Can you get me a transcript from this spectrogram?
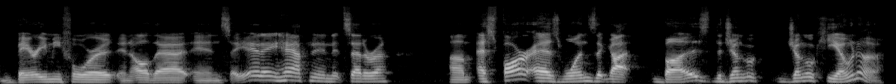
bury me for it and all that, and say it ain't happening, etc. Um, as far as ones that got buzz, the Jungle Jungle Kyona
